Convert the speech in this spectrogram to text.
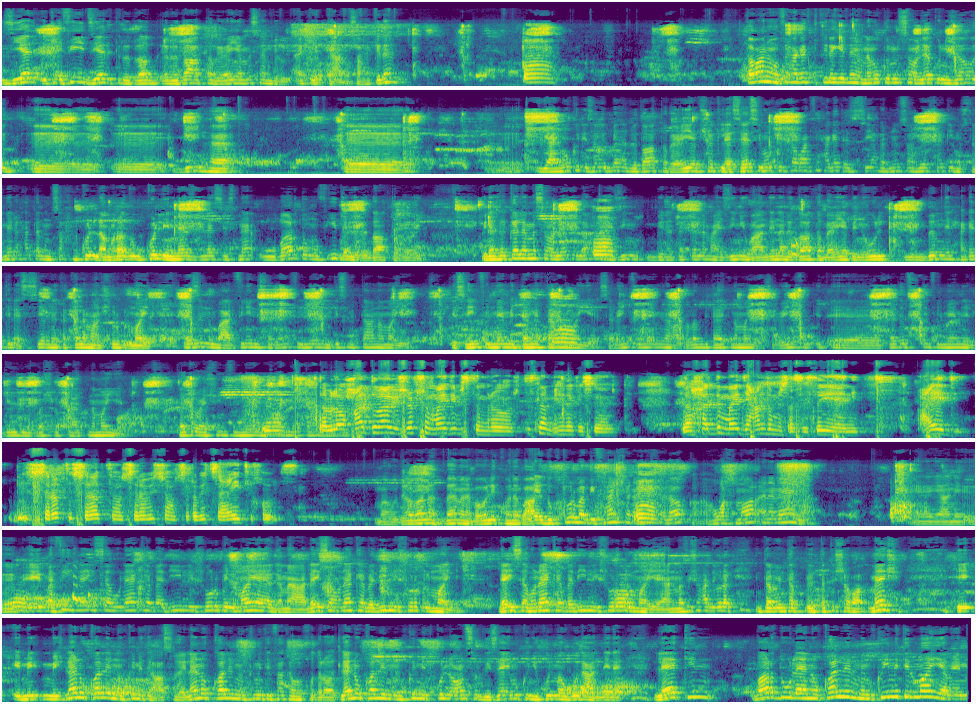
زيادة كيفيه زيادة الرضا- الرضاعة الطبيعية مثلا بالأكل بتاعنا صح كده. طبعا هو في حاجات كتيرة جدا إحنا ممكن مثلا وليكن نزود آه، آه، بيها آه، يعني ممكن يزود بها الرضاعة الطبيعية بشكل أساسي. ممكن طبعا في حاجات أساسية إحنا بننصح بيها بشكل مستمر حتى بننصح كل الأمراض وكل الناس بلا استثناء وبرضه مفيدة للرضاعة الطبيعية. بنتكلم مثلا وليكن إحنا عايزين بنتكلم عايزين يبقى عندنا رضاعة طبيعية. بنقول من ضمن الحاجات الأساسية بنتكلم عن شرب الميه لازم نبقى عارفين إن 70% من الجسم بتاعنا ميه 90% من الدم بتاعنا ميه 70% من العضلات بتاعتنا ميه 70 آه، 63% من الجلد والبشرة بتاعتنا ميه 23% من طب لو حد بقى بيشربش المية دي باستمرار تسلم إيدك يا شاعر. لو حد المية دي عنده مش أساسية يعني عادي. شربت شربت ما شربتش ما شربتش عادي خالص. ما هو ده غلط بقى ما أنا بقول لك وأنا بقى دكتور ما بيفهمش أنا ماليش علاقة هو حمار أنا مالي. آه، يعني إيه ما في ليس هناك بديل لشرب المية يا جماعة ليس هناك بديل لشرب المية ليس هناك بديل لشرب المية. يعني ما فيش حد يقول لك أنت أنت أنت بتشرب ماشي. إيه م- مش لا نقلل من قيمة العصايه لا نقلل من قيمة الفاكهة والخضروات لا نقلل من قيمة كل عنصر غذائي ممكن يكون موجود عندنا لكن برضو لا نقلل من قيمة المية.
